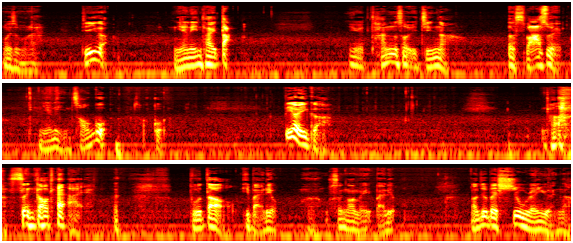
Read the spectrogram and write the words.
为什么呢？第一个，年龄太大，因为他那时候已经啊二十八岁了，年龄已经超过，超过了。第二一个啊。他 身高太矮，不到一百六啊，身高没一百六，然后就被事务人员呐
